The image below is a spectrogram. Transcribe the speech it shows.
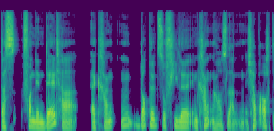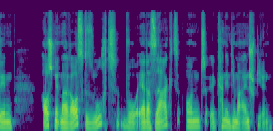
dass von den Delta-Erkrankten doppelt so viele im Krankenhaus landen. Ich habe auch den Ausschnitt mal rausgesucht, wo er das sagt und kann den hier mal einspielen.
